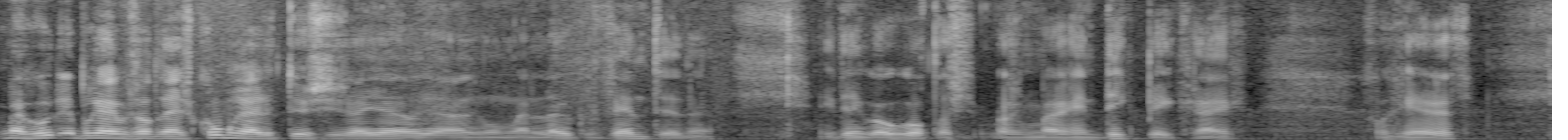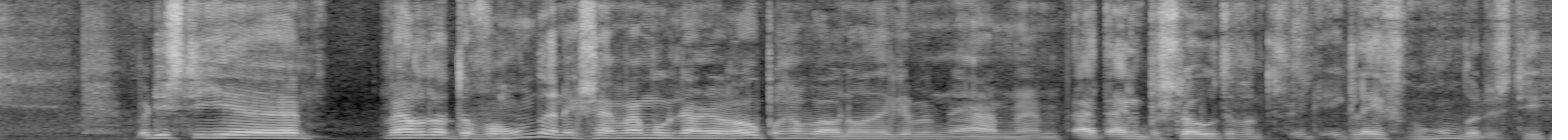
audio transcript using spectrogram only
Maar goed, op een gegeven moment zat ineens komrijden tussen. Zei, ja, ja, een leuke vent. En, eh, ik denk, oh god, als, ik maar geen dikpik krijg van Gerrit. Maar dus die, eh, we hadden dat over honden. En ik zei, waar moet ik nou in Europa gaan wonen? Want ik heb ja, uiteindelijk besloten, want ik, ik leef van honden. Dus die,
